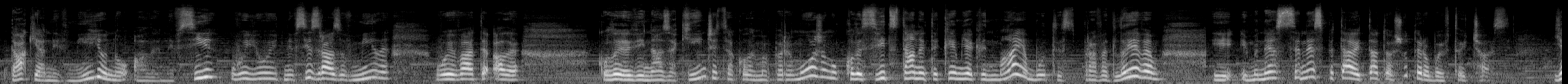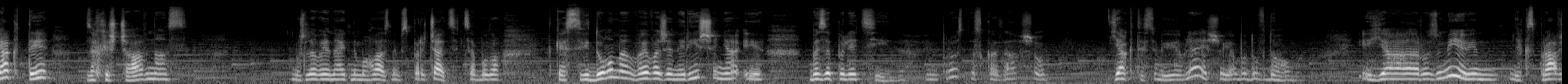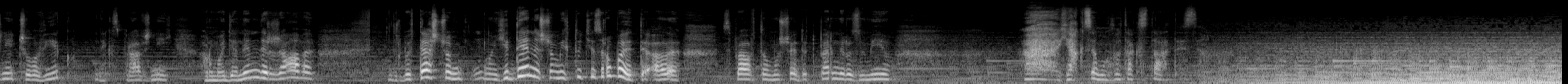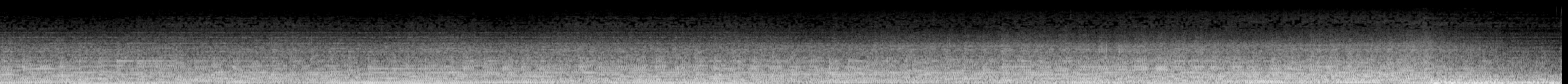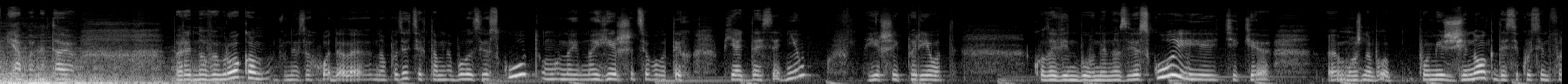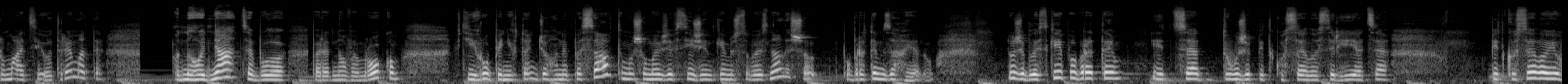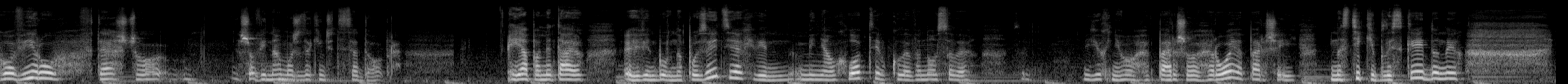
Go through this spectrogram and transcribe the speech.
так, я не вмію, ну але не всі воюють, не всі зразу вміли воювати. Але коли війна закінчиться, коли ми переможемо, коли світ стане таким, як він має бути, справедливим. І, і мене сини спитають, тато, а що ти робив в той час? Як ти захищав нас? Можливо, я навіть не могла з ним сперечатися. Це було таке свідоме, виважене рішення і безапеляційне. Він просто сказав, що як ти собі уявляєш, що я буду вдома? І я розумію, він як справжній чоловік, як справжній громадянин держави, зробив те, що ну, єдине, що міг тоді зробити. Але справа в тому, що я дотепер не розумію, як це могло так статися. Перед Новим роком вони заходили на позиціях, там не було зв'язку, тому найгірше це було тих 5-10 днів, гірший період, коли він був не на зв'язку, і тільки е, можна було поміж жінок десь якусь інформацію отримати. Одного дня це було перед Новим роком. В тій групі ніхто нічого не писав, тому що ми вже всі жінки між собою знали, що побратим загинув. Дуже близький побратим, і це дуже підкосило Сергія. Це підкосило його віру в те, що, що війна може закінчитися добре. Я пам'ятаю, він був на позиціях, він міняв хлопців, коли виносили їхнього першого героя, перший настільки близький до них.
